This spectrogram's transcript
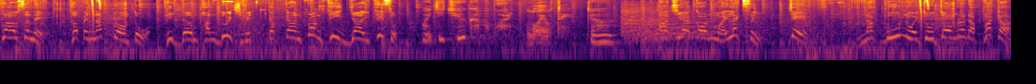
พราวเสน่ห์เธอเป็นนักปลอมตัวที่เดิมพันด้วยชีวิตกับการปล้นที่ใหญ่ที่สุด Why did you come aboard? Loyalty. To whom? อาชญากรหมายเลขสี่เจมส์ นักบูหน่วยจู่โจมระดับพระการ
